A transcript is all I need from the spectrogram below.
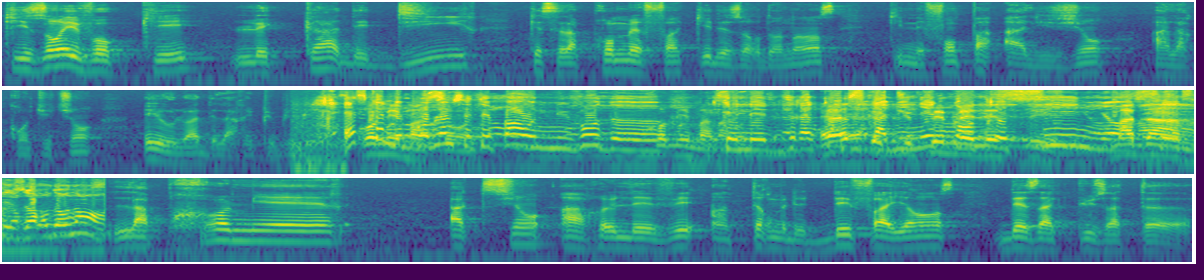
qu'ils ont évoqué le cas de dire que c'est la première fois qu'il y a des ordonnances qui ne font pas allusion à la Constitution et aux lois de la République. Est-ce que le problème, ce n'était pas au niveau de que les directeurs du cabinet contre-signent ces, ordonnances? La première action à relever en termes de défaillance des accusateurs,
